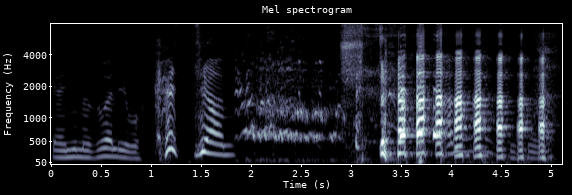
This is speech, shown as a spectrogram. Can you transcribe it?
и они назвали его Костян.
